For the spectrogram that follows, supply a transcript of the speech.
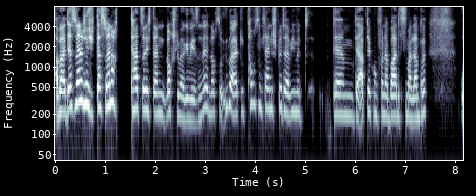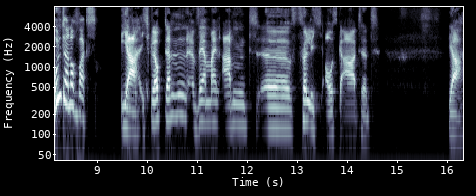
Aber das wäre natürlich, das wäre noch tatsächlich dann noch schlimmer gewesen, ne? Noch so überall so tausend kleine Splitter wie mit der, der Abdeckung von der Badezimmerlampe. Und dann noch Wachs. Ja, ich glaube, dann wäre mein Abend äh, völlig ausgeartet. Ja.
